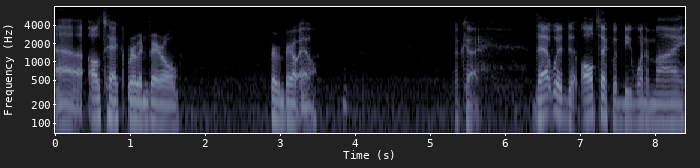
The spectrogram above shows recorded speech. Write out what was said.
Uh, Alltech Bourbon Barrel bourbon barrel L. Okay, that would Alltech would be one of my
